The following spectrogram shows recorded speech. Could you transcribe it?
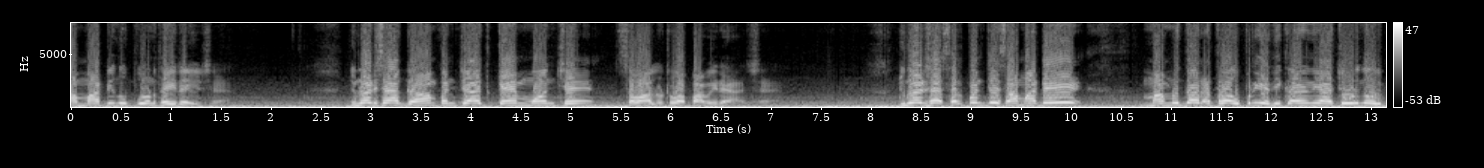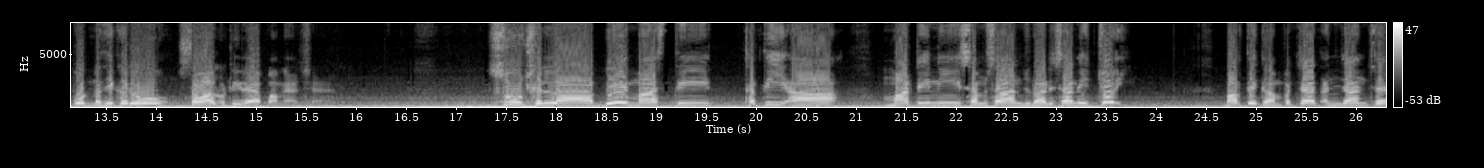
આ માટીનું પૂરણ થઈ રહ્યું છે. જુનાડીસા ગ્રામ પંચાયત કેમ મૌન છે? સવાલ ઉઠવા પામી રહ્યા છે. જુનાડીસા સરપંચે શા માટે મામલતદાર અથવા ઉપરી અધિકારીની આ ચોરીનો રિપોર્ટ નથી કર્યો, સવાલ ઉઠી રહ્યા પામ્યા છે. શું છેલ્લા બે માસથી થતી આ માટીની શમશાન જુનાડીસાની ચોરી બાબતે ગ્રામ પંચાયત અંજાન છે?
